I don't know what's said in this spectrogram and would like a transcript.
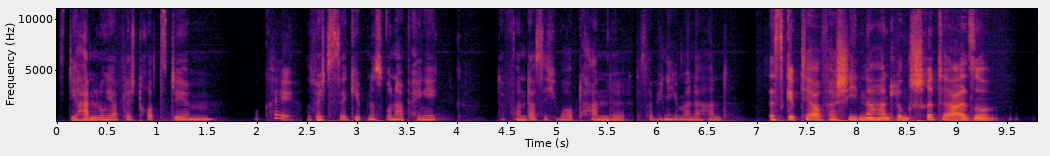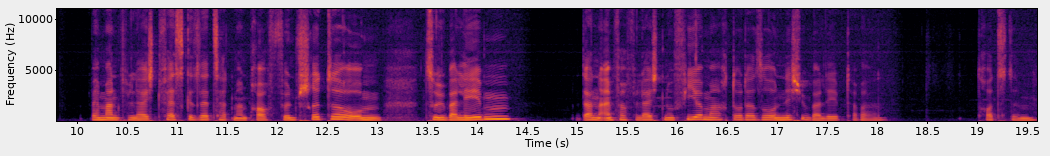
ist die Handlung ja vielleicht trotzdem okay. Also vielleicht das Ergebnis unabhängig davon, dass ich überhaupt handle. Das habe ich nicht immer in der Hand. Es gibt ja auch verschiedene Handlungsschritte. Also wenn man vielleicht festgesetzt hat, man braucht fünf Schritte, um zu überleben, dann einfach vielleicht nur vier macht oder so und nicht überlebt, aber trotzdem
